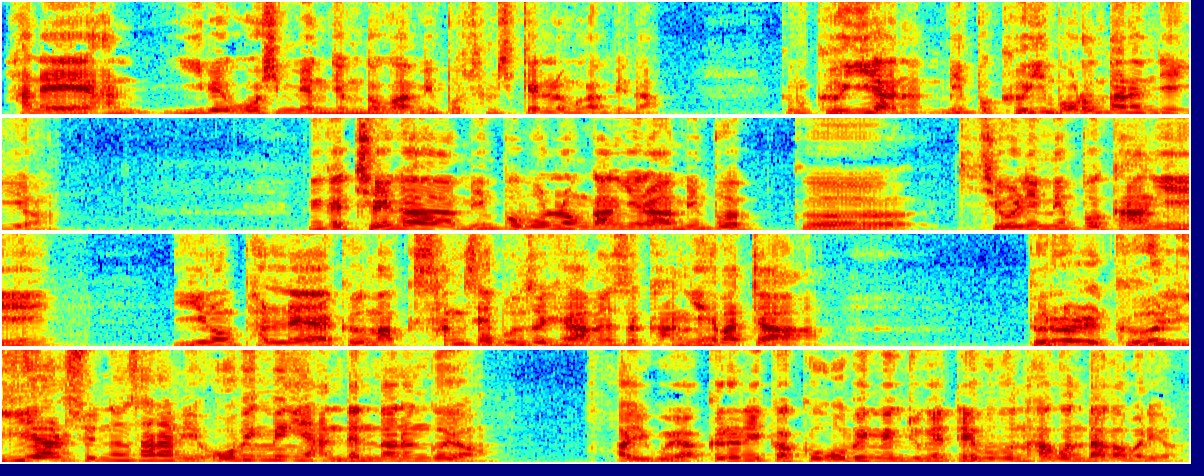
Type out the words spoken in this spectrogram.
한 해에 한 250명 정도가 민법 30개를 넘어갑니다. 그럼 그 이하는 민법 거의 모른다는 얘기요. 그러니까 제가 민법 언론 강의나 민법 그 지원린 민법 강의 이론 판례 그 막 상세 분석해가면서 강의해 봤자 들을 그걸 이해할 수 있는 사람이 500명이 안 된다는 거요. 아이고야. 그러니까 그 500명 중에 대부분 학원 나가 버려.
